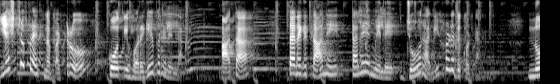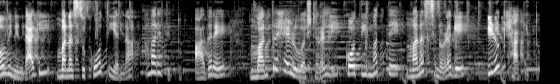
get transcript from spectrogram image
ಎಷ್ಟು ಪ್ರಯತ್ನ ಪಟ್ಟರೂ ಕೋತಿ ಹೊರಗೆ ಬರಲಿಲ್ಲ. ಆತ ತನಗೆ ತಾನೇ ತಲೆಯ ಮೇಲೆ ಜೋರಾಗಿ ಹೊಡೆದುಕೊಂಡ. ನೋವಿನಿಂದಾಗಿ ಮನಸ್ಸು ಕೋತಿಯನ್ನ ಮರೆತಿತ್ತು. ಆದರೆ ಮಂತ್ರ ಹೇಳುವಷ್ಟರಲ್ಲಿ ಕೋತಿ ಮತ್ತೆ ಮನಸ್ಸಿನೊಳಗೆ ಇಳುಕಿ ಹಾಕಿತ್ತು.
